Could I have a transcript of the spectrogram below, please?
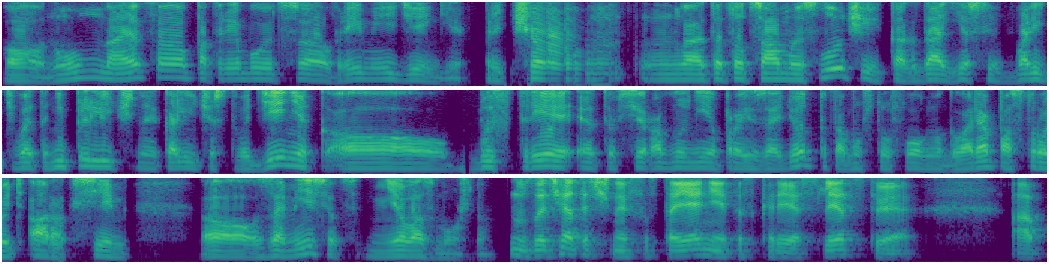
ну, на это потребуется время и деньги. Причем это тот самый случай, когда если ввалить в это неприличное количество денег, а, быстрее это все равно не произойдет, потому что, условно говоря, построить АРК-7 а, за месяц невозможно. Ну, зачаточное состояние – это скорее следствие, а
